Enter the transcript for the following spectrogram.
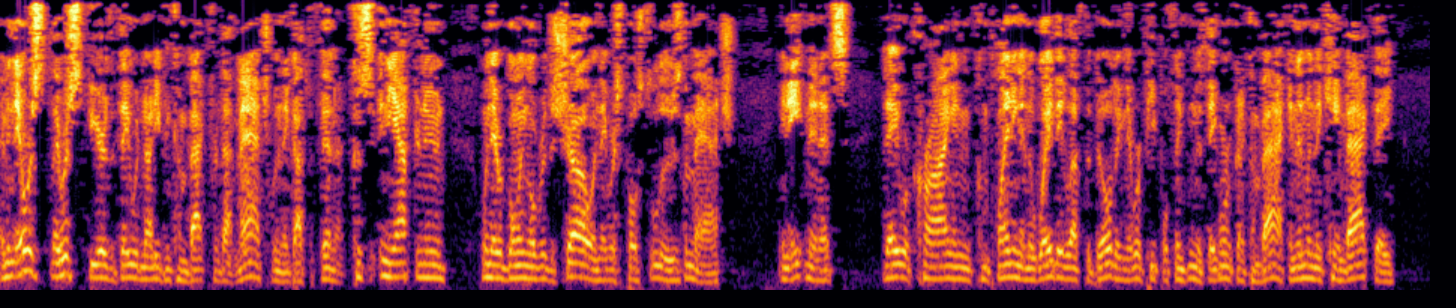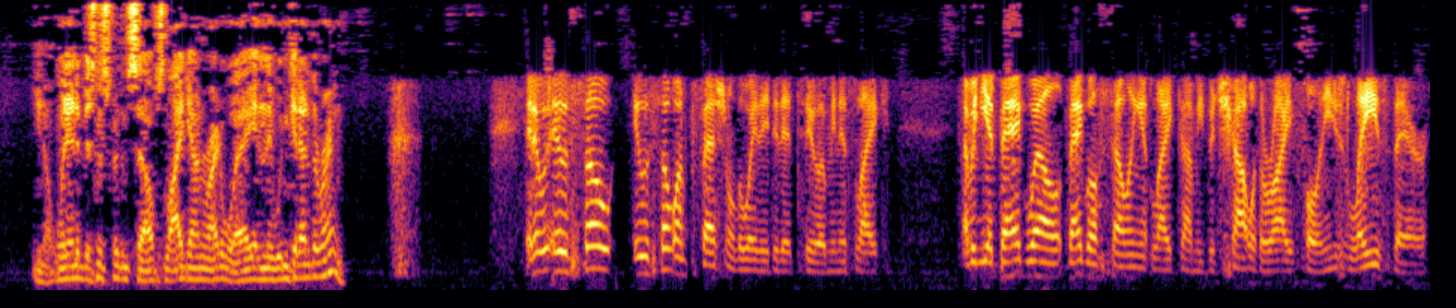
I mean, there was there was fear that they would not even come back for that match when they got the finish. Because in the afternoon, when they were going over the show and they were supposed to lose the match in eight minutes, they were crying and complaining. And the way they left the building, there were people thinking that they weren't going to come back. And then when they came back, they, you know, went into business for themselves, lied down right away, and they wouldn't get out of the ring. And it, it was so it was so unprofessional the way they did it too. I mean, it's like, I mean, you had Bagwell Bagwell selling it like um, he'd been shot with a rifle, and he just lays there.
